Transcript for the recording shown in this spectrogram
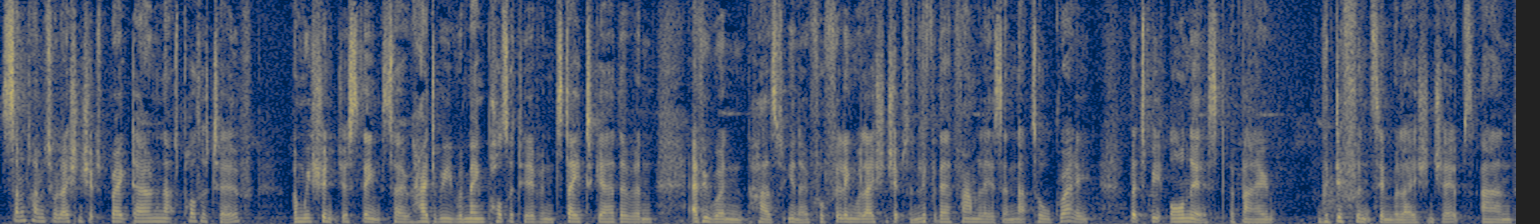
sometimes relationships break down and that's positive. And we shouldn't just think, so how do we remain positive and stay together and everyone has, you know, fulfilling relationships and live with their families and that's all great. But to be honest about the difference in relationships and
